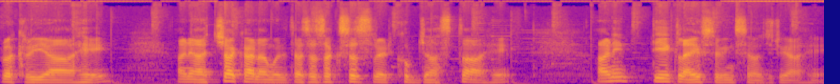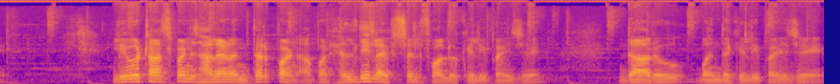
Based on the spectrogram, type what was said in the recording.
प्रक्रिया आहे. आणि आजच्या काळामध्ये त्याचा सक्सेस रेट खूप जास्त आहे. आणि ती एक लाईफ सेविंग सर्जरी आहे. लिव्हर ट्रान्सप्लांट झाल्यानंतर पण आपण हेल्दी लाईफस्टाईल फॉलो केली पाहिजे. दारू बंद केली पाहिजे.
